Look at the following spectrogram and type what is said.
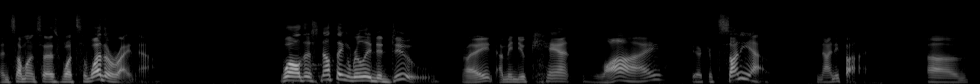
And someone says, what's the weather right now? Well, there's nothing really to do, right? I mean, you can't lie. It's sunny out, 95. Um,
